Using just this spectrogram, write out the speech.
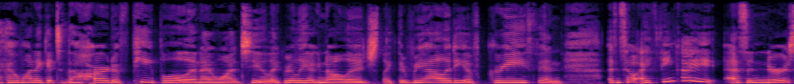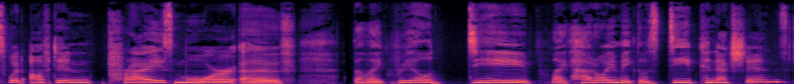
like I want to get to the heart of people and I want to like really acknowledge like the reality of grief and and so I think I as a nurse would often prize more of the like real deep like how do i make those deep connections?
